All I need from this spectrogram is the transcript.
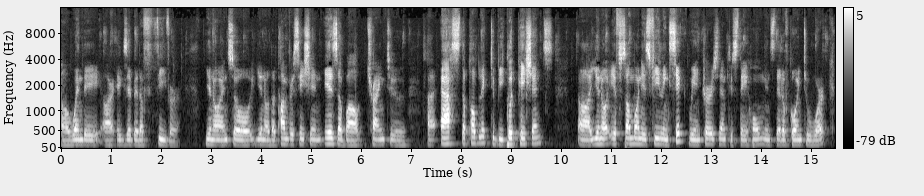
uh, when they are exhibit a fever you know and so you know the conversation is about trying to uh, ask the public to be good patients. Uh, you know if someone is feeling sick we encourage them to stay home instead of going to work.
